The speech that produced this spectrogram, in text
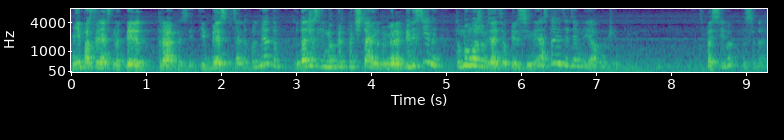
непосредственно перед трапезой и без специальных предметов, то даже если мы предпочитаем, например, апельсины, то мы можем взять апельсины и оставить отдельно яблоки. Спасибо, до свидания.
